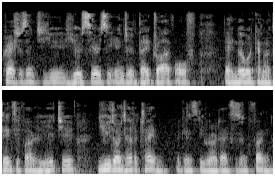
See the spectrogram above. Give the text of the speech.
crashes into you, you're seriously injured, they drive off and no one can identify who hit you, you don't have a claim against the road accident fund.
